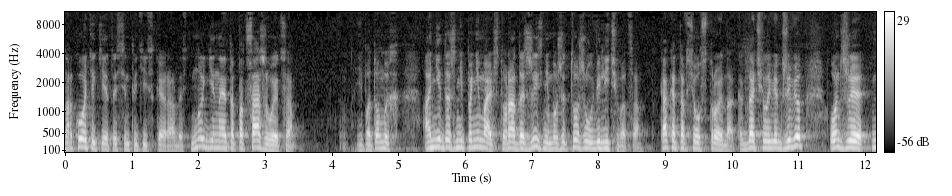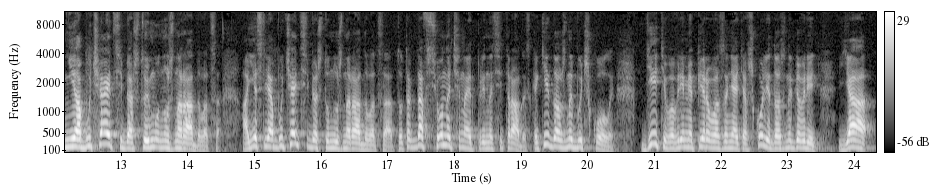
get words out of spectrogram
наркотики это синтетическая радость. Многие на это подсаживаются, и потом их, они даже не понимают, что радость жизни может тоже увеличиваться. Как это все устроено? Когда человек живет, он же не обучает себя, что ему нужно радоваться. А если обучать себя, что нужно радоваться, то тогда все начинает приносить радость. Какие должны быть школы? Дети во время первого занятия в школе должны говорить, я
